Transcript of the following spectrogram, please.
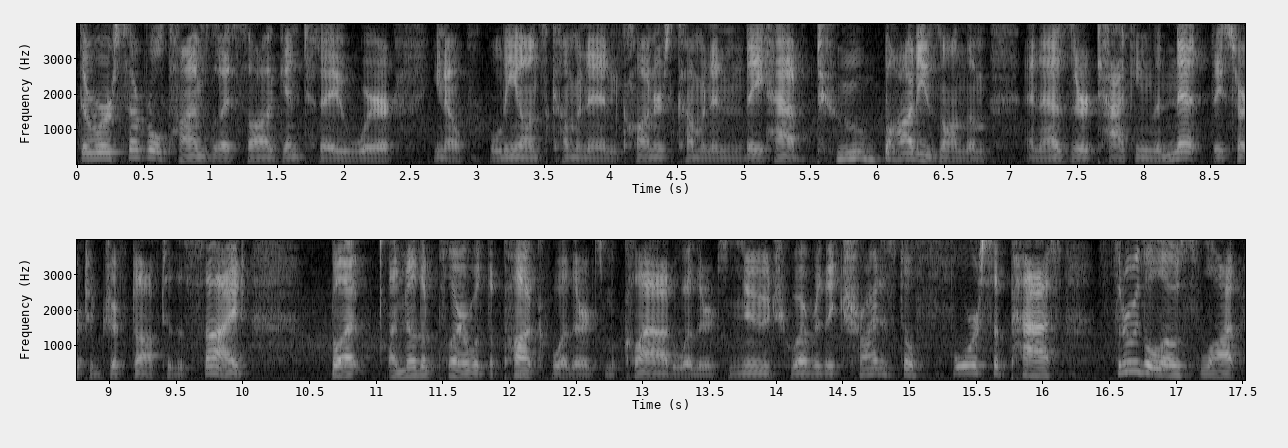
there were several times that I saw again today where, you know, Leon's coming in, Connor's coming in, and they have two bodies on them, and as they're attacking the net, they start to drift off to the side. But another player with the puck, whether it's McLeod, whether it's Nuge, whoever, they try to still force a pass through the low slot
